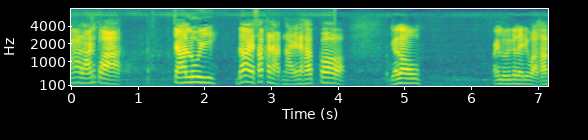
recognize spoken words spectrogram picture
ห้าล้านกว่า จะลุยได้สักขนาดไหนนะครับ ก็เดี๋ยวเราไปลุยกันเลยดีกว่าครับ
